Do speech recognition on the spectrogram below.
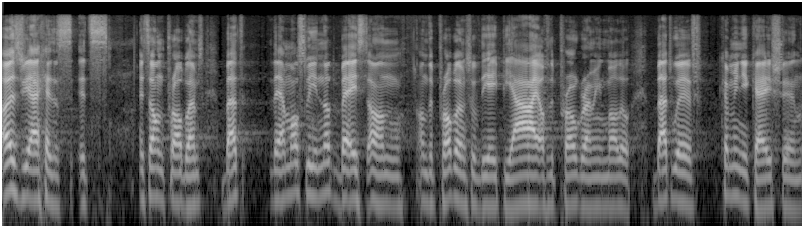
OSGI has its, its own problems, but they are mostly not based on, on the problems with the API of the programming model, but with communication,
